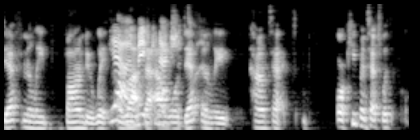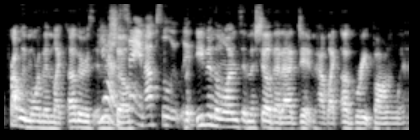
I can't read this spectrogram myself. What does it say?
definitely bonded with Yeah, a lot that I will definitely contact or keep in touch with, probably more than like others in yeah, the show. same, absolutely. But even the ones in the show that I didn't have like a great bond with,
